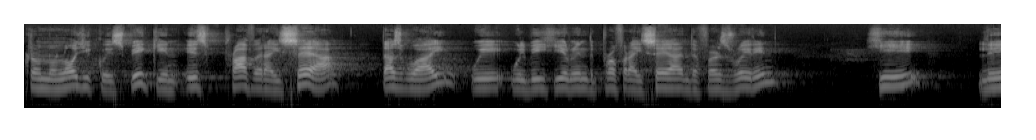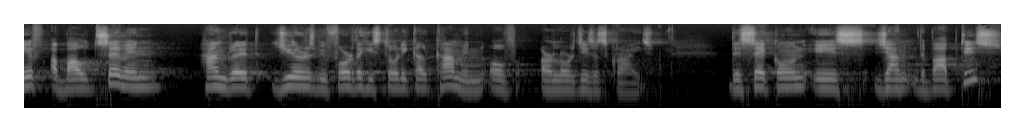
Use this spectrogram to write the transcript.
chronologically speaking, is Prophet Isaiah. That's why we will be hearing the Prophet Isaiah in the first reading. He lived about 700 years before the historical coming of our Lord Jesus Christ. The second is John the Baptist,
